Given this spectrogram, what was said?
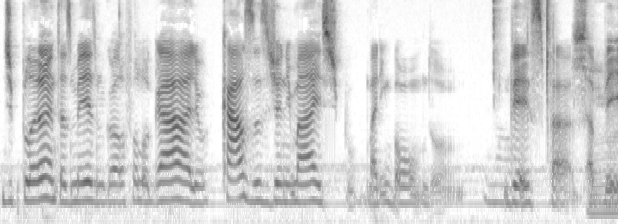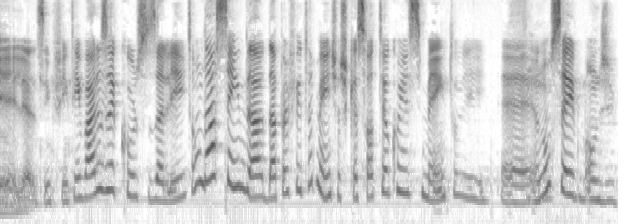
de plantas mesmo, igual ela falou, galho, casas de animais, tipo marimbondo, vespa, Sim. abelhas, enfim, tem vários recursos ali. Então dá sim, dá, dá perfeitamente. Acho que é só ter o conhecimento e é, eu não sei onde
